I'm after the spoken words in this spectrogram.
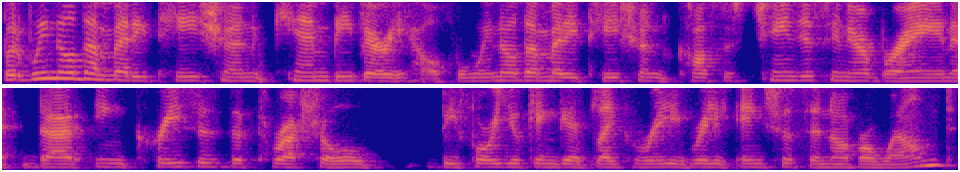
But we know that meditation can be very helpful. We know that meditation causes changes in your brain that increases the threshold before you can get like really, really anxious and overwhelmed.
